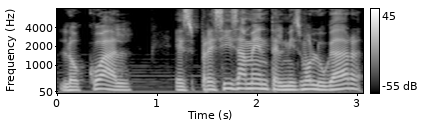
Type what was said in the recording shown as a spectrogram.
lo cual es precisamente el mismo lugar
